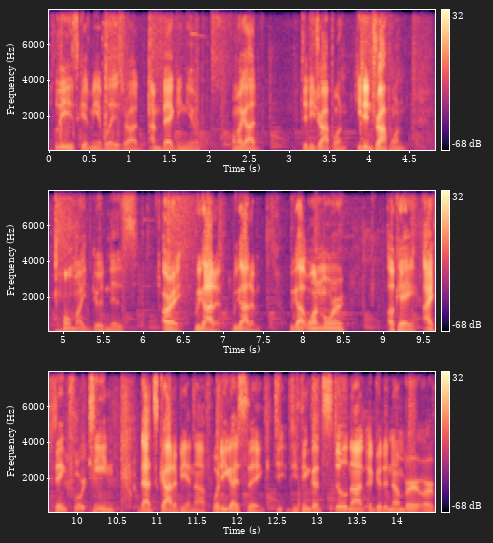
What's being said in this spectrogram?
Please give me a blaze rod. I'm begging you. Oh my god. Did he drop one? He didn't drop one. Oh my goodness. All right, we got it. We got him. We got one more. Okay, I think 14. That's got to be enough. What do you guys think? Do, do, you think that's still not a good number? Or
